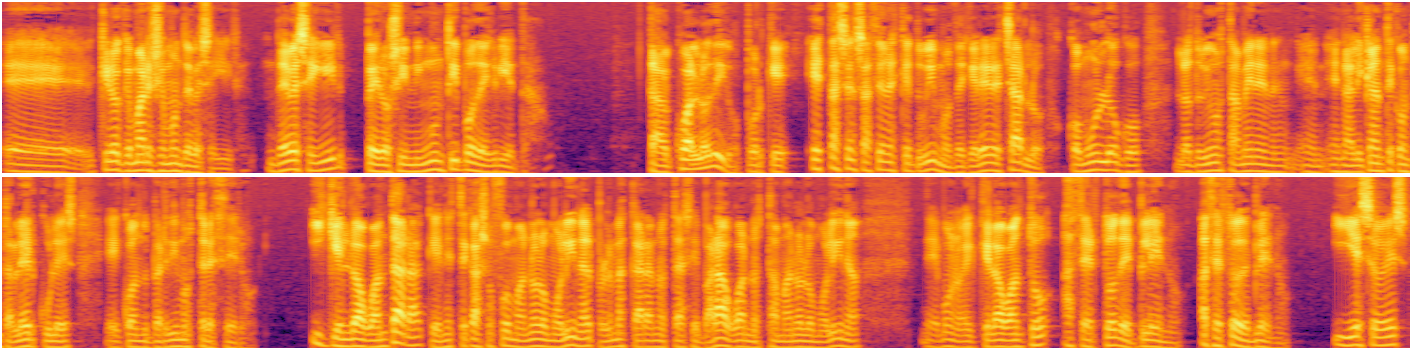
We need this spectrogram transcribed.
eh, creo que Mario Simón debe seguir, debe seguir, pero sin ningún tipo de grieta. Tal cual lo digo, porque estas sensaciones que tuvimos de querer echarlo como un loco, lo tuvimos también en, Alicante contra el Hércules eh, cuando perdimos 3-0. y quien lo aguantara, que en este caso fue Manolo Molina, el problema es que ahora no está ese paraguas, no está Manolo Molina, eh, bueno, el que lo aguantó acertó de pleno, acertó de pleno. Y eso es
